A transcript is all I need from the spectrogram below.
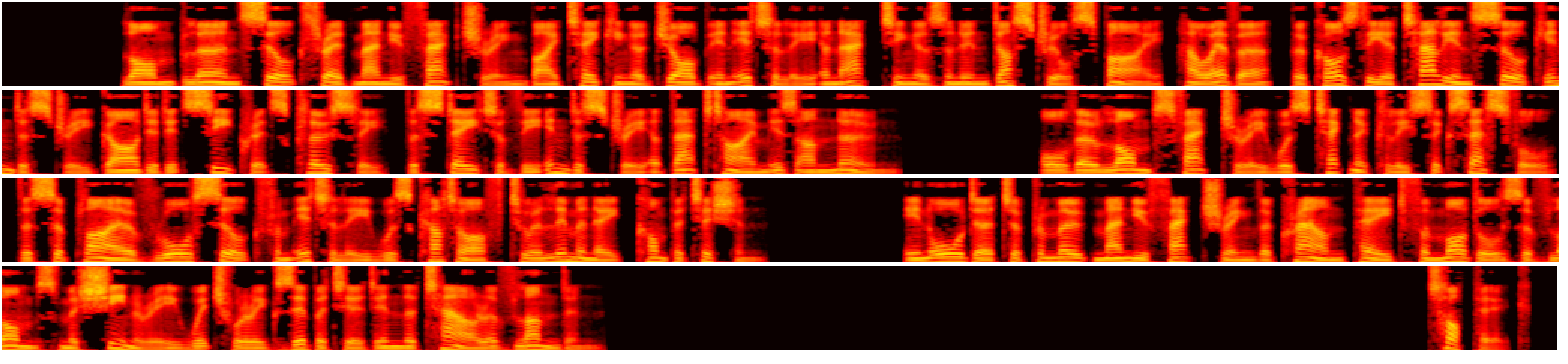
Lombe learned silk thread manufacturing by taking a job in Italy and acting as an industrial spy, however, because the Italian silk industry guarded its secrets closely, the state of the industry at that time is unknown. Although Lombe's factory was technically successful, the supply of raw silk from Italy was cut off to eliminate competition. In order to promote manufacturing the Crown paid for models of Lombe's machinery which were exhibited in the Tower of London.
